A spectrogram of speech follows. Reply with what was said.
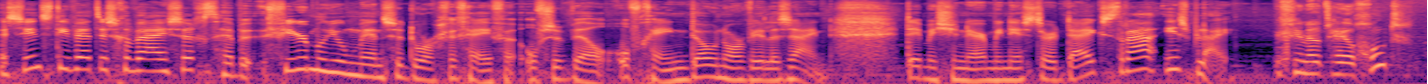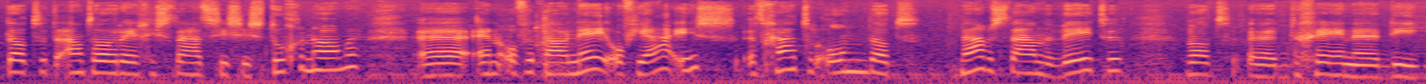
En sinds die wet is gewijzigd... hebben 4 miljoen mensen doorgegeven... of ze wel of geen donor willen zijn. Demissionair minister Dijkstra is blij. Ik vind het heel goed dat het aantal registraties is toegenomen. Uh, en of het nou nee of ja is, het gaat erom dat nabestaanden weten wat uh, degene die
